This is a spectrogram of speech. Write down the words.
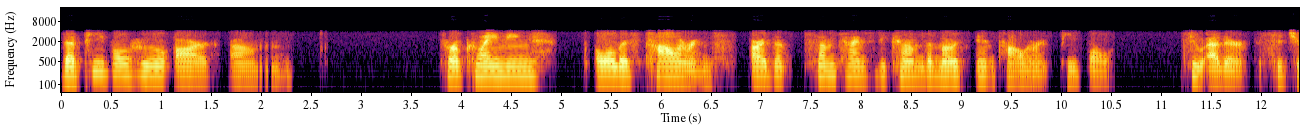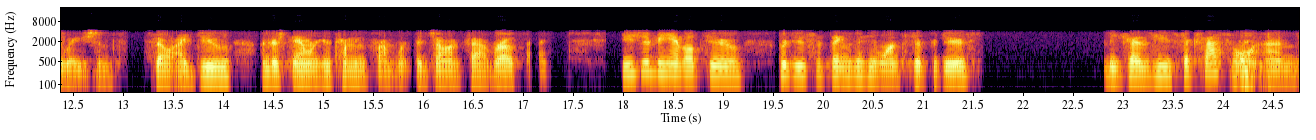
the people who are um proclaiming all this tolerance are the sometimes become the most intolerant people to other situations. So I do understand where you're coming from with the Jon Favreau thing. He should be able to produce the things that he wants to produce because he's successful and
